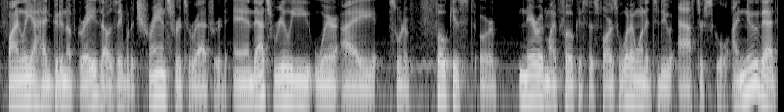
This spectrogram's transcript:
finally, I had good enough grades. I was able to transfer to Radford. And that's really where I sort of focused or narrowed my focus as far as what I wanted to do after school. I knew that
